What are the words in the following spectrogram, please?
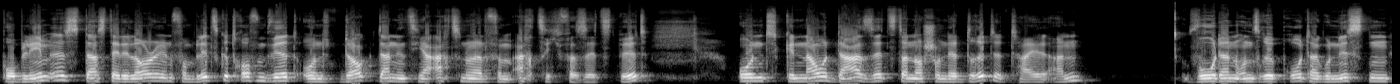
Problem ist, dass der DeLorean vom Blitz getroffen wird und Doc dann ins Jahr 1885 versetzt wird. Und genau da setzt dann auch schon der dritte Teil an, wo dann unsere Protagonisten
